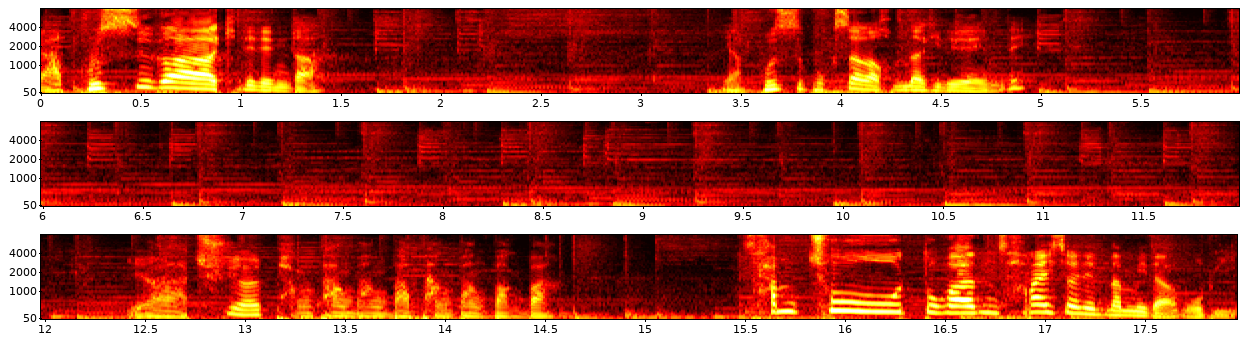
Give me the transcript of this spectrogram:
야 보스가 기대된다. 야 보스 복사가 겁나 기대되는데. 야 출혈 팡팡팡팡팡팡팡팡 3초 동안 살아있어야 된답니다 몹이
